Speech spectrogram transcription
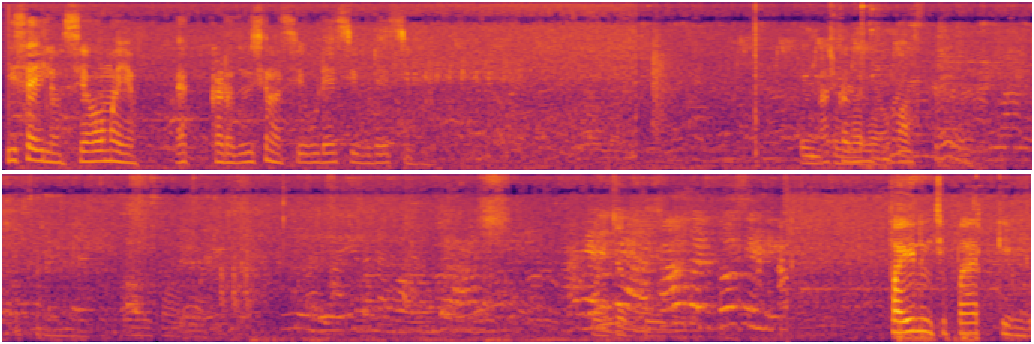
శ్రీశైలం శివమయం. ఎక్కడ చూసినా శివుడే శివుడే శివుడు. అక్కడ పైనుంచి పార్కింగ్.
